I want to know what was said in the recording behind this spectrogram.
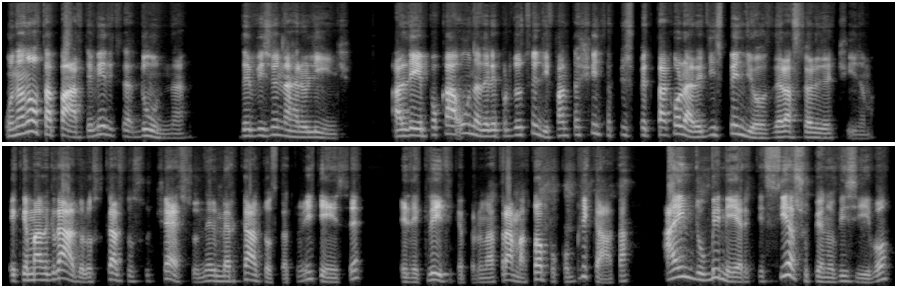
Una nota a parte merita Dune del visionario Lynch, all'epoca una delle produzioni di fantascienza più spettacolari e dispendiose della storia del cinema e che malgrado lo scarso successo nel mercato statunitense e le critiche per una trama troppo complicata, ha indubbi meriti sia sul piano visivo,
